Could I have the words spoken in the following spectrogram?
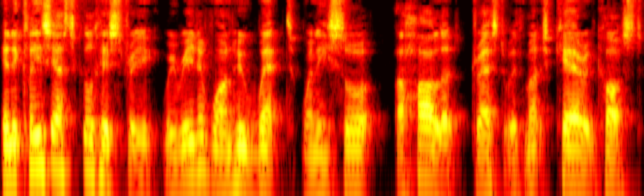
In ecclesiastical history, we read of one who wept when he saw a harlot dressed with much care and cost,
